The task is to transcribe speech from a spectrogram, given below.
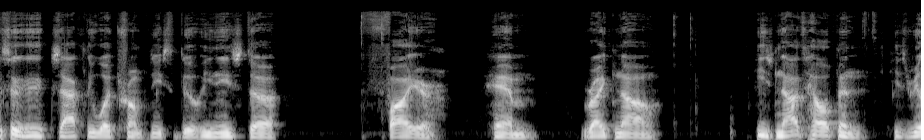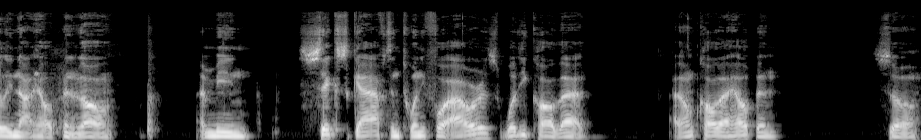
This is exactly what Trump needs to do. He needs to fire him right now. He's not helping. He's really not helping at all. I mean, six gaffes in 24 hours? What do you call that? I don't call that helping. So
